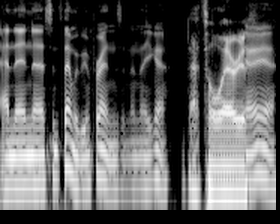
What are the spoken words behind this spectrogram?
and then uh, since then we've been friends. And then there you go. That's hilarious. Yeah, yeah.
